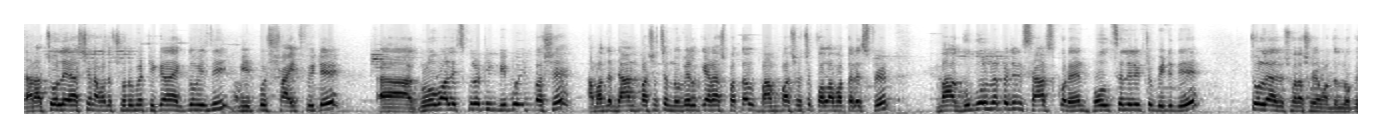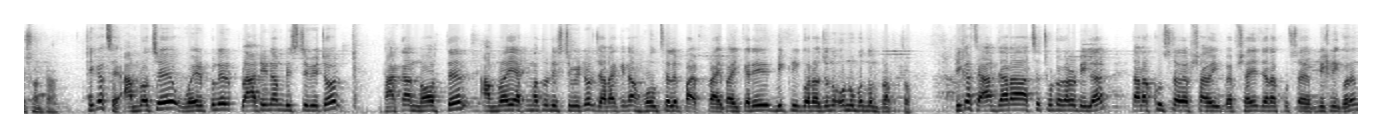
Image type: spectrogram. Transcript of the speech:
তারা চলে আসেন আমাদের শোরুমের ঠিকানা একদম ইজি মিরপুর ষাট ফিটে গ্লোবাল স্কুলের ঠিক বিপরীত পাশে। আমাদের ডান পাশে হচ্ছে নোবেল কেয়ার হাসপাতাল বাম পাশে হচ্ছে কলাপাতা রেস্টুরেন্ট বা গুগল ম্যাপে যদি সার্চ করেন হোলসেল ইলেকট্রিবিটি দিয়ে চলে আসবে সরাসরি আমাদের লোকেশনটা ঠিক আছে? আমরা হচ্ছে ওয়েরপুলের প্লাটিনাম ডিস্ট্রিবিউটর ঢাকা নর্থের আমরাই একমাত্র ডিস্ট্রিবিউটর যারা কিনা হোলসেলে পাইকারি বিক্রি করার জন্য অনুমোদন প্রাপ্ত ঠিক আছে? আর যারা আছে ছোটখাটো ডিলার তারা খুচরা ব্যবসায়ী ব্যবসায়ী যারা খুচরা বিক্রি করেন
